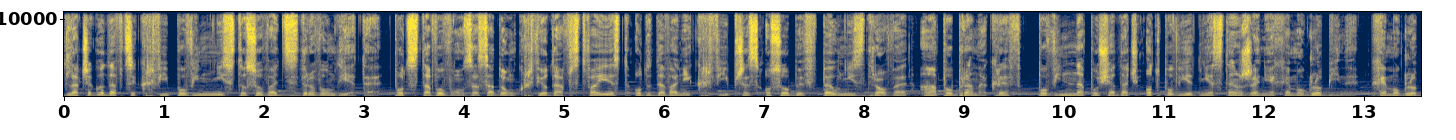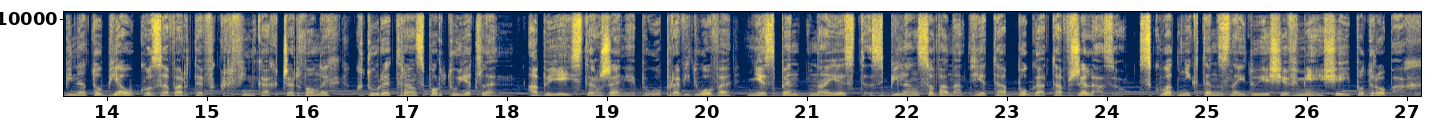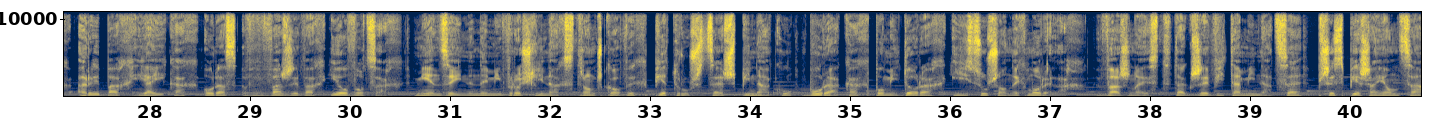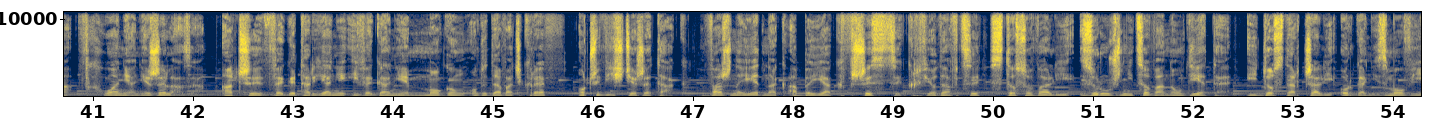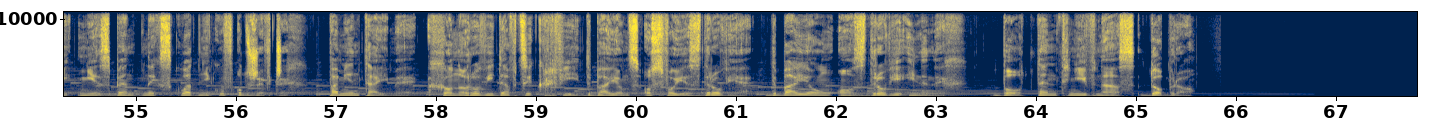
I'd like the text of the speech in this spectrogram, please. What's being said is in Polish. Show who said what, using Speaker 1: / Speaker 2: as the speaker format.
Speaker 1: Dlaczego dawcy krwi powinni stosować zdrową dietę? Podstawową zasadą krwiodawstwa jest oddawanie krwi przez osoby w pełni zdrowe, a pobrana krew powinna posiadać odpowiednie stężenie hemoglobiny. Hemoglobina to białko zawarte w krwinkach czerwonych, które transportuje tlen. Aby jej stężenie było prawidłowe, niezbędna jest zbilansowana dieta bogata w żelazo. Składnik ten znajduje się w mięsie i podrobach, rybach, jajkach oraz w warzywach i owocach, między innymi w roślinach strączkowych, pietruszce, szpinaku, burakach, pomidorach i suszonych morelach. Ważna jest także witamina C, przyspieszająca wchłanianie żelaza. A czy wegetarianie i weganie mogą oddawać krew? Oczywiście, że tak. Ważne jednak, aby jak wszyscy krwiodawcy stosowali zróżnicowaną dietę i dostarczali organizmowi niezbędnych składników odżywczych. Pamiętajmy, honorowi dawcy krwi, dbając o swoje zdrowie, dbają o zdrowie innych, bo tętni w nas dobro.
